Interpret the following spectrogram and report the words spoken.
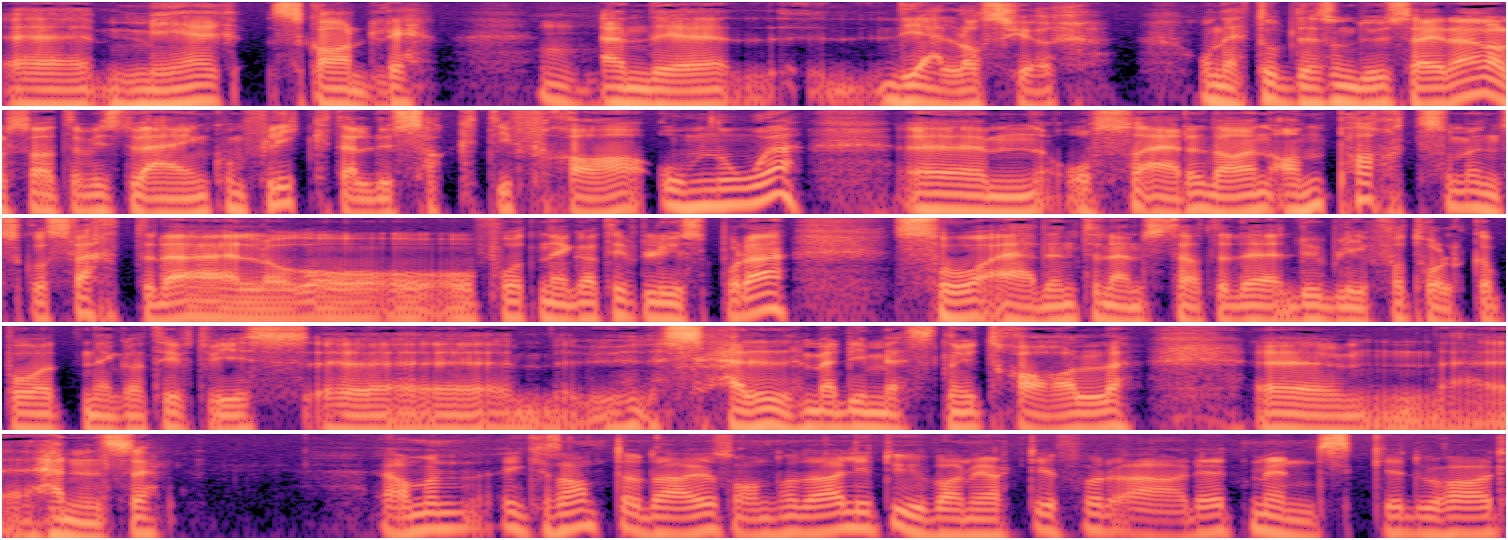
eh, mer skadelig mm. enn det de ellers gjør. Og nettopp det som du sier der, altså at hvis du er i en konflikt, eller du har sagt ifra om noe, um, og så er det da en annen part som ønsker å sverte deg eller å, å, å få et negativt lys på deg, så er det en tendens til at det, du blir fortolka på et negativt vis, uh, selv med de mest nøytrale uh, hendelser. Ja, men ikke sant, det er jo sånn, og det er litt ubarmhjertig, for er det et menneske du har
